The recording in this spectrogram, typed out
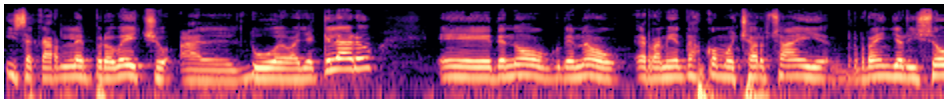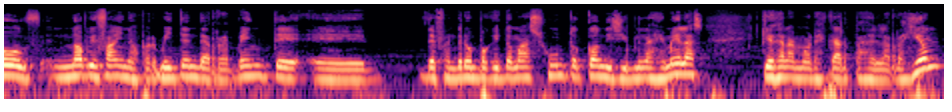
y sacarle provecho al dúo de Valle Claro. Eh, de, nuevo, de nuevo, herramientas como Sharpside, Ranger Resolve, Nopify nos permiten de repente eh, defender un poquito más junto con Disciplinas Gemelas, que es de las mejores cartas de la región.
